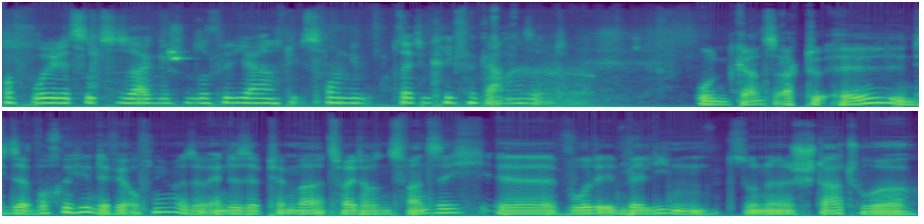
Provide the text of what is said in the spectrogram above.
Obwohl jetzt sozusagen schon so viele Jahre seit dem Krieg vergangen sind. Und ganz aktuell in dieser Woche hier, in der wir aufnehmen, also Ende September 2020, äh, wurde in Berlin so eine Statue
